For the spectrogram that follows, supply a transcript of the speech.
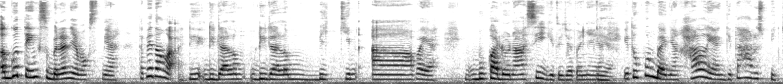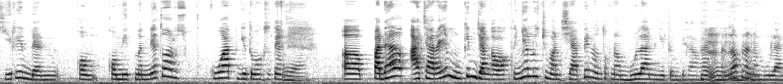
a- good thing sebenarnya maksudnya tapi tau nggak di di dalam di dalam bikin eh, apa ya buka donasi gitu jatuhnya ya Iya. itu pun banyak hal yang kita harus pikirin dan kom- komitmennya tuh harus kuat gitu maksudnya Iya. Eh, padahal acaranya mungkin jangka waktunya lu cuman siapin untuk enam bulan gitu misalkan Mm-mm. anggaplah enam bulan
